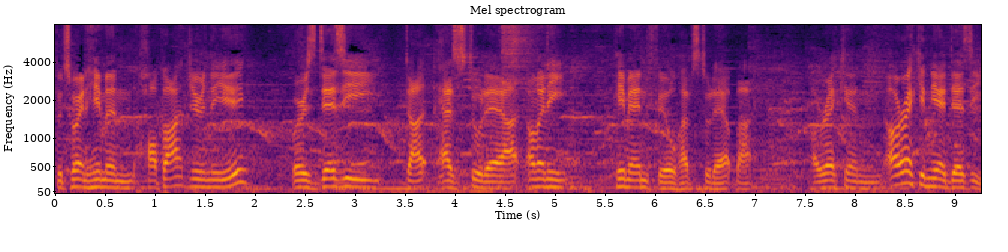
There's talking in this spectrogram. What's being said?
between him and Hopper during the year, whereas Desi has stood out. I mean, he, him and Phil have stood out, but I reckon. I reckon, yeah, Desi.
